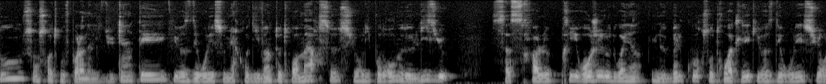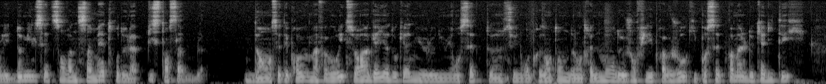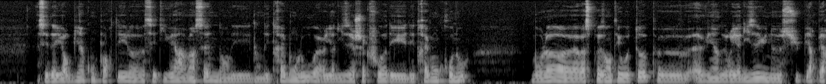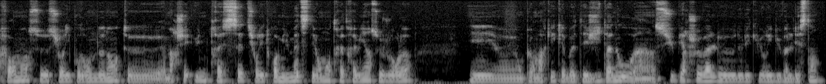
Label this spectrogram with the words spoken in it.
on se retrouve pour l'analyse du Quintet qui va se dérouler ce mercredi 23 mars sur l'hippodrome de Lisieux. Ça sera le prix Roger Le Doyen, une belle course au trot attelé qui va se dérouler sur les 2725 mètres de la piste en sable. Dans cette épreuve, ma favorite sera Gaïa d'Ocagne, le numéro 7. C'est une représentante de l'entraînement de Jean-Philippe Ravgeot qui possède pas mal de qualités. S'est d'ailleurs bien comportée cet hiver à Vincennes dans des, très bons lots, à réaliser à chaque fois des, très bons chronos. Bon là, euh, elle va se présenter au top. Euh, elle vient de réaliser une super performance euh, sur l'hippodrome de Nantes. elle marchait une 13-7 sur les 3000 mètres. C'était vraiment très très bien ce jour-là. Et on peut remarquer qu'elle battait Gitano, un super cheval de, l'écurie du Val d'Estaing.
